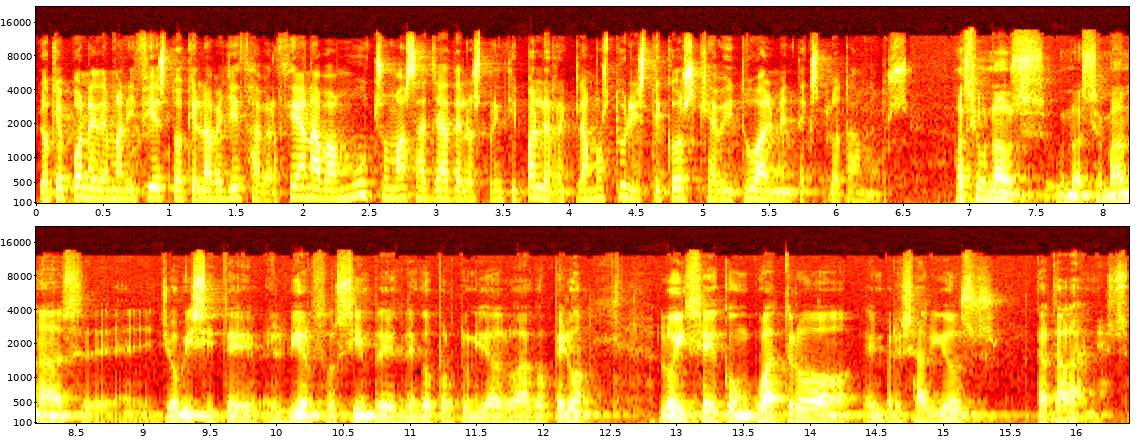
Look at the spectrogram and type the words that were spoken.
lo que pone de manifiesto que la belleza berciana va mucho más allá de los principales reclamos turísticos que habitualmente explotamos. Hace unas, unas semanas eh, yo visité el Bierzo, siempre que tengo oportunidad lo hago, pero lo hice con cuatro empresarios catalanes.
